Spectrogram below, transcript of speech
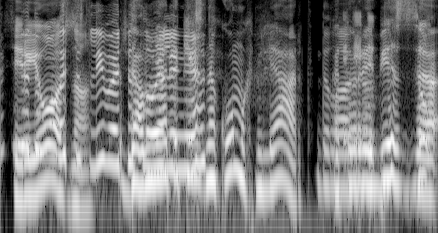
Я думала, Серьезно. счастливое Да, у меня или таких нет. знакомых миллиард, Да которые ладно. без Ну, э,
